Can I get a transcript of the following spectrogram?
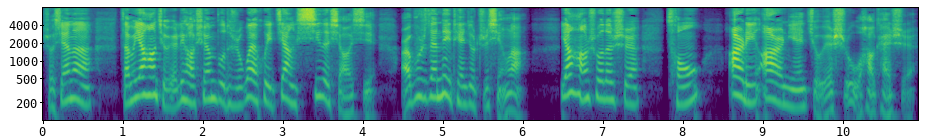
首先呢，咱们央行九月六号宣布的是外汇降息的消息，而不是在那天就执行了。央行说的是从二零二二年九月十五号开始，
